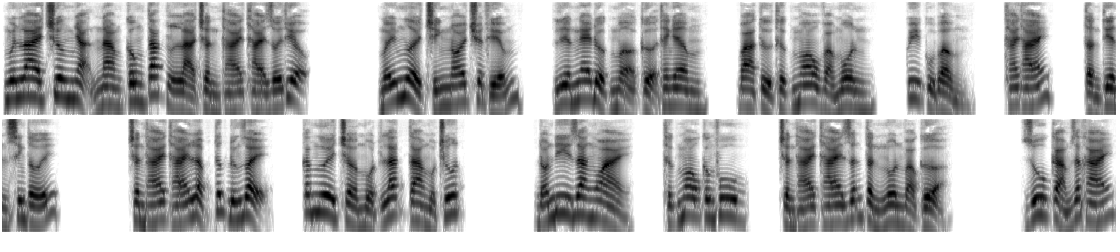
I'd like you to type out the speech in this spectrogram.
Nguyên lai Trương Nhạn Nam công tác là Trần Thái Thái giới thiệu. Mấy người chính nói chuyện thiếm, liền nghe được mở cửa thanh âm, bà tử thực mau vào môn, quy củ bẩm, Thái Thái, tần tiên sinh tới. Trần Thái Thái lập tức đứng dậy, các ngươi chờ một lát ta một chút. Đón đi ra ngoài, thực mau công phu, Trần Thái Thái dẫn tần Nôn vào cửa. Du cảm rất hái,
